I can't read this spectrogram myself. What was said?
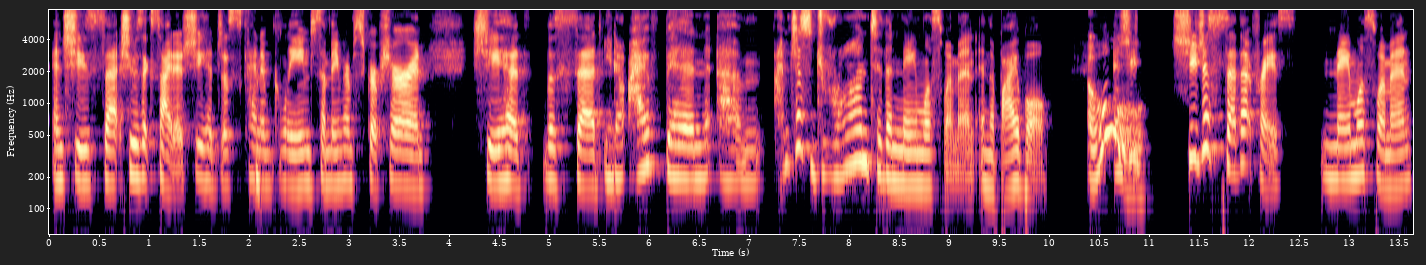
and she said, she was excited. She had just kind of gleaned something from scripture. And she had was said, you know, I've been, um, I'm just drawn to the nameless women in the Bible. Oh, and she she just said that phrase, nameless women,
